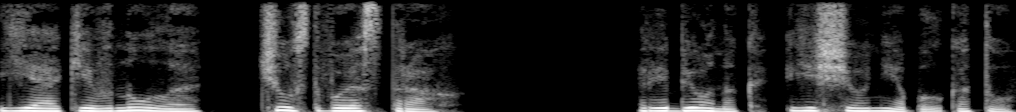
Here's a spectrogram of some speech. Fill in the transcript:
Я кивнула, чувствуя страх. Ребенок еще не был готов.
